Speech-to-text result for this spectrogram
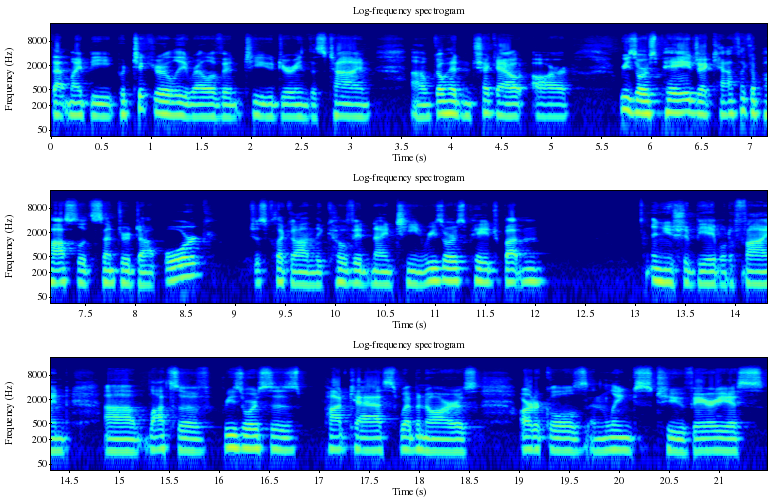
that might be particularly relevant to you during this time. Um, go ahead and check out our resource page at CatholicApostolatecenter.org. Just click on the COVID 19 resource page button and you should be able to find uh, lots of resources, podcasts, webinars, articles, and links to various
